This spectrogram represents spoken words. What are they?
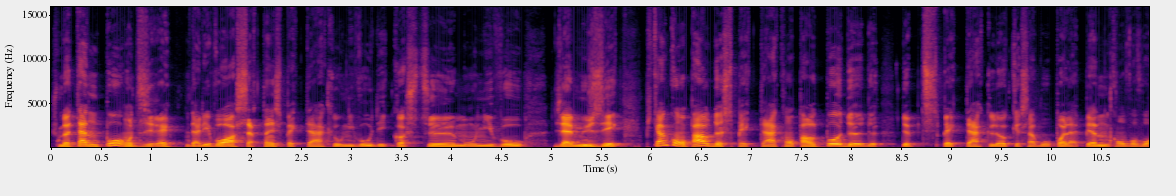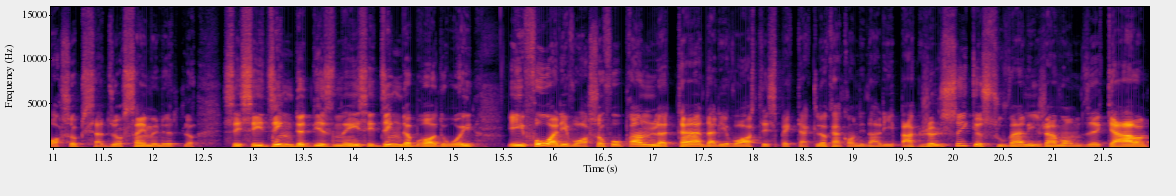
Je me tanne pas, on dirait, d'aller voir certains spectacles au niveau des costumes, au niveau de la musique. Puis quand on parle de spectacle, on parle pas de, de, petits spectacles que ça vaut pas la peine, qu'on va voir ça puis ça dure cinq minutes. C'est digne de Disney, c'est digne de Broadway. Et il faut aller voir ça. Il faut prendre le temps d'aller voir ces spectacles-là quand on est dans les parcs. Je le sais que souvent les gens vont me dire Carl,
